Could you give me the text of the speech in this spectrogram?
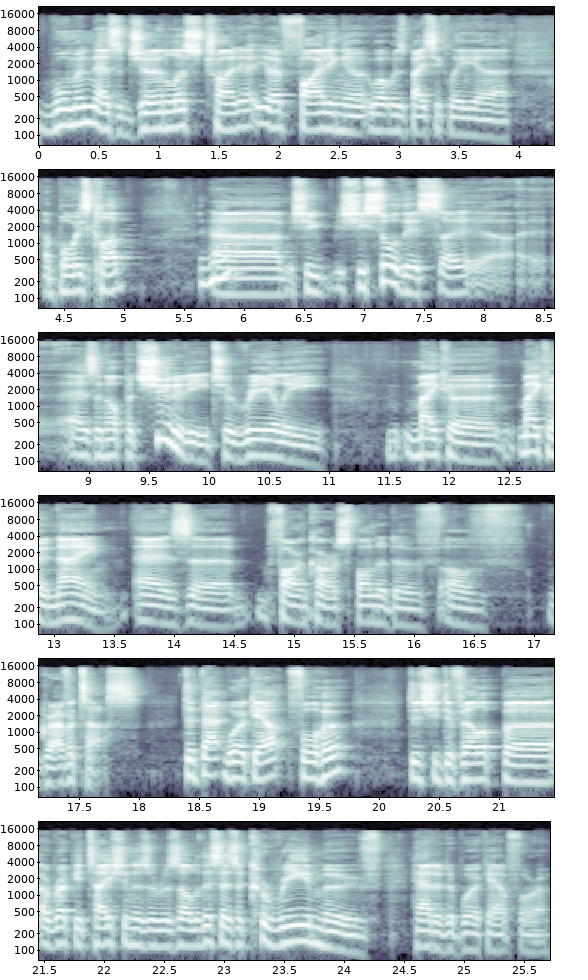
woman, as a journalist, trying to you know fighting a, what was basically a, a boys' club. Um, she she saw this uh, as an opportunity to really make her make her name as a foreign correspondent of of gravitas. Did that work out for her? Did she develop a, a reputation as a result of this as a career move? How did it work out for her?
